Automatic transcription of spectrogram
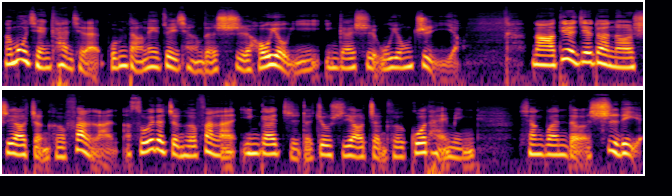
那目前看起来，国民党内最强的是侯友谊，应该是毋庸置疑啊。那第二阶段呢，是要整合泛蓝。所谓的整合泛蓝，应该指的就是要整合郭台铭相关的势力，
